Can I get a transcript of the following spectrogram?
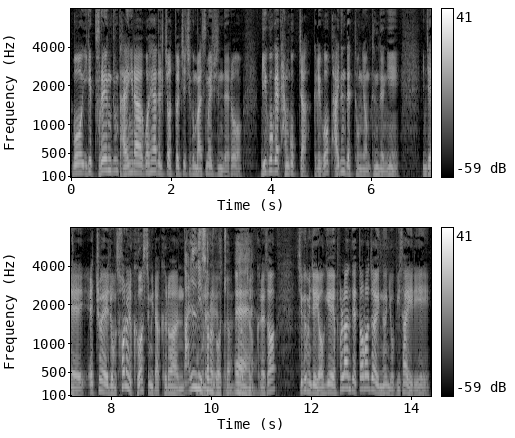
뭐 이게 불행 중 다행이라고 해야 될지 어떨지 지금 말씀해 주신 대로 미국의 당국자 그리고 바이든 대통령 등등이 이제 애초에 좀 선을 그었습니다. 그러한 빨리 선을 대해서는. 그었죠. 그렇죠. 예. 그래서 지금 이제 여기에 폴란드에 떨어져 있는 요 미사일이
